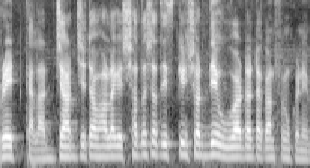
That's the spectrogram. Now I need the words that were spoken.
red colour যার যেটা ভালো লাগে, সাথে সাথে স্ক্রিনশট দিয়ে ওয়ার্ডারটা কনফার্ম করে নেবেন।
